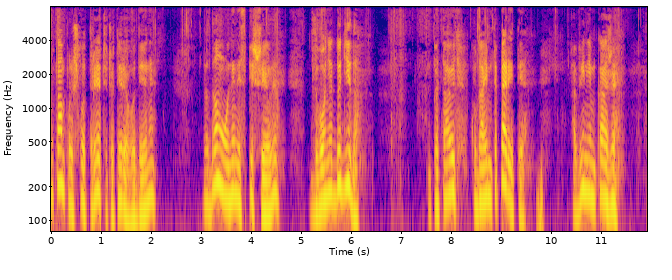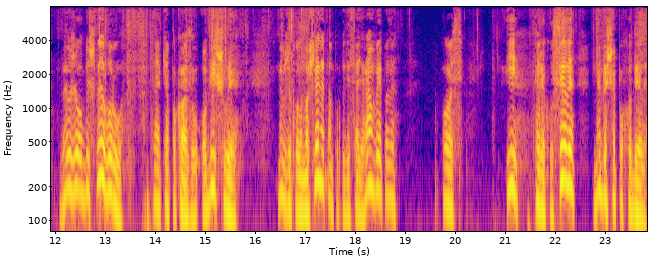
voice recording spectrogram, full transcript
Ну там пройшло 3 чи 4 години. Додому вони не спішили, дзвонять до діда і питають, куди їм тепер йти. А він їм каже, ви вже обійшли гору, так як я показував, обійшли. Ми вже коло машини там по 50 грам випили. Ось. І перекусили, ми би ще походили.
